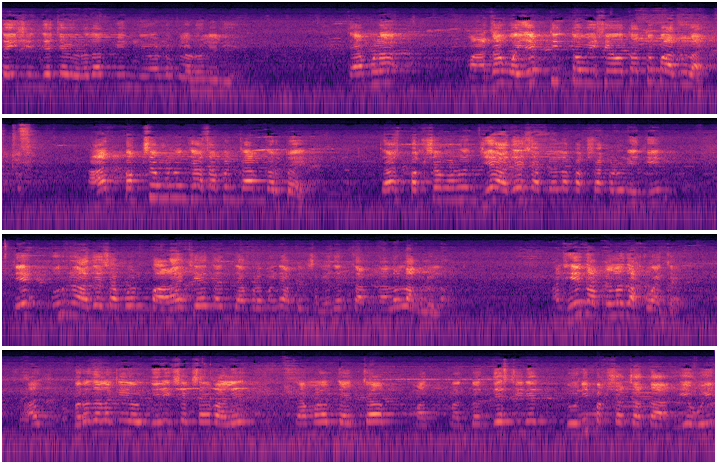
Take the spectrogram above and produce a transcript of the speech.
तई शिंदेच्या विरोधात मी निवडणूक लढवलेली आहे. त्यामुळं माझा वैयक्तिक तो विषय होता तो बाजूला आहे. आज पक्ष म्हणून ज्यास आपण काम करतोय त्यास पक्ष म्हणून जे आदेश आपल्याला पक्षाकडून येतील ते पूर्ण आदेश आपण पाळायचे आहेत आणि त्याप्रमाणे आपण सगळेजण कामनाला लागलेलो आहोत. आणि हेच आपल्याला दाखवायचं आहे. आज बरं झालं की निरीक्षक साहेब आले त्यामुळं त्यांच्या मध्यस्थीने दोन्ही पक्षाचं आता हे होईल.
